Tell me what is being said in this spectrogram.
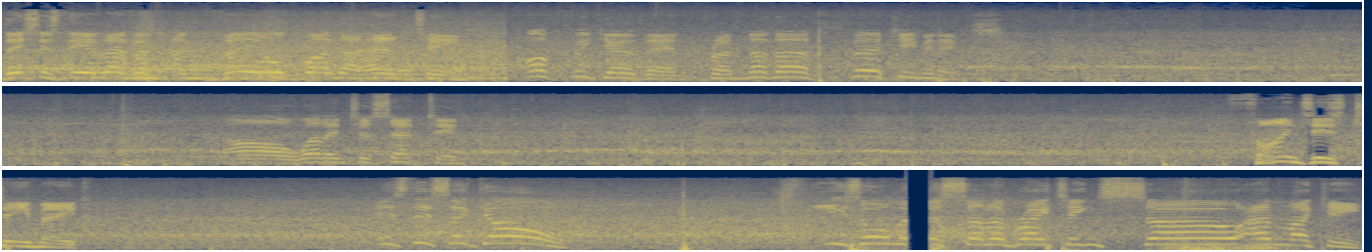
This is the 11 unveiled by the home team. Off we go then for another 30 minutes. Oh, well intercepted. Finds his teammate. Is this a goal? He's almost celebrating, so unlucky.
